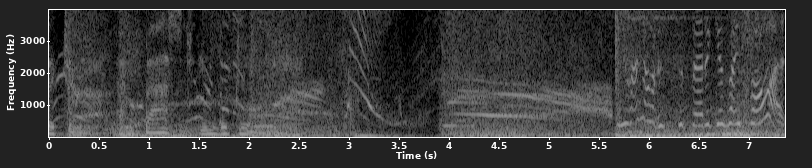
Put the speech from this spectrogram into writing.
Victory and bask in the glory. You're not as pathetic as I thought.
